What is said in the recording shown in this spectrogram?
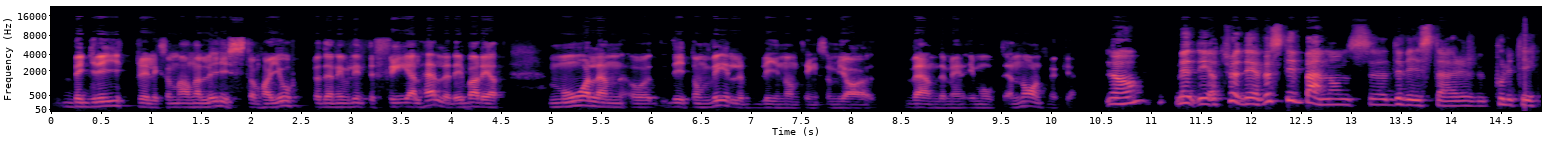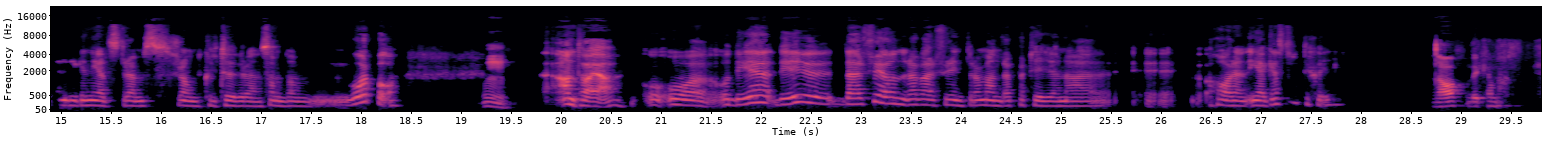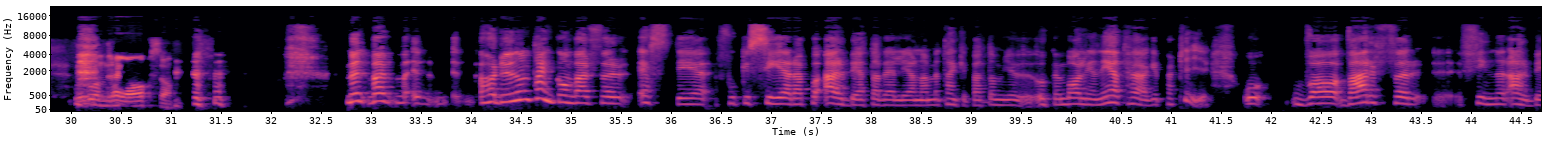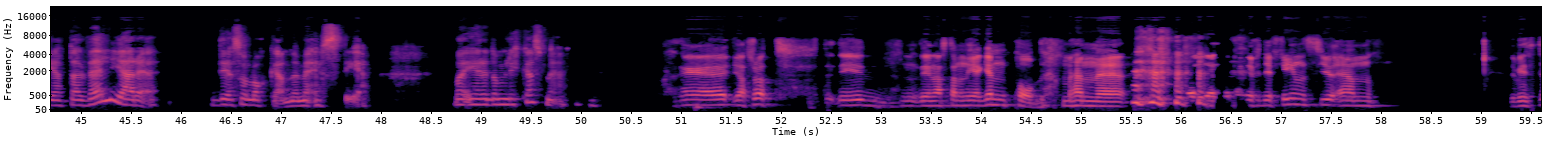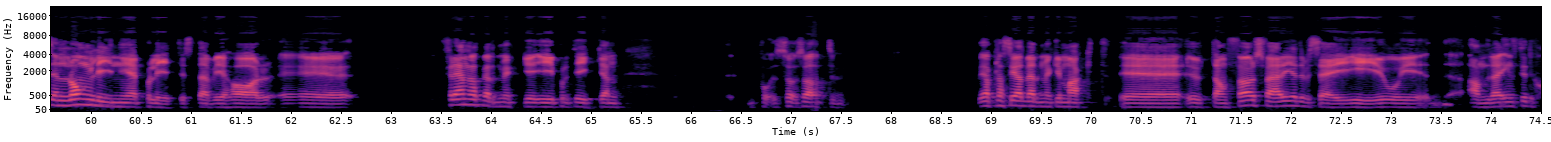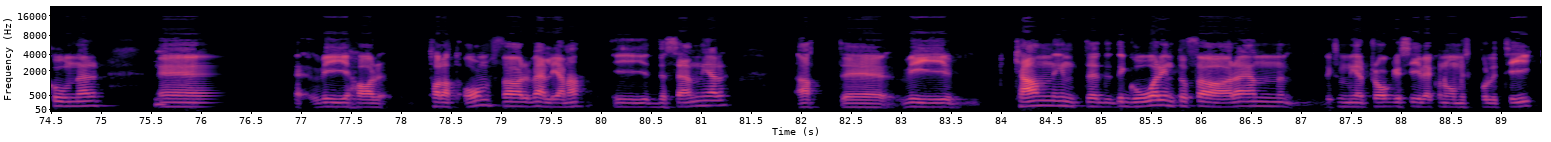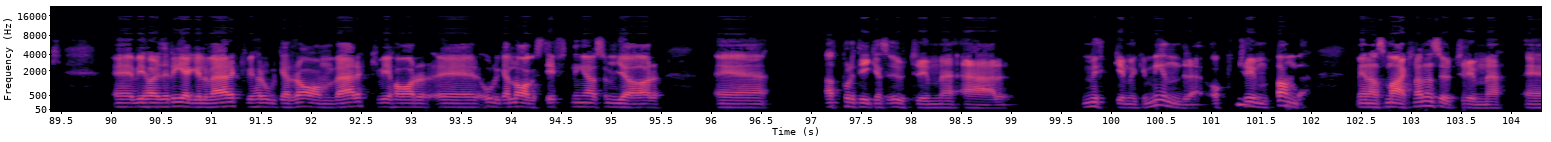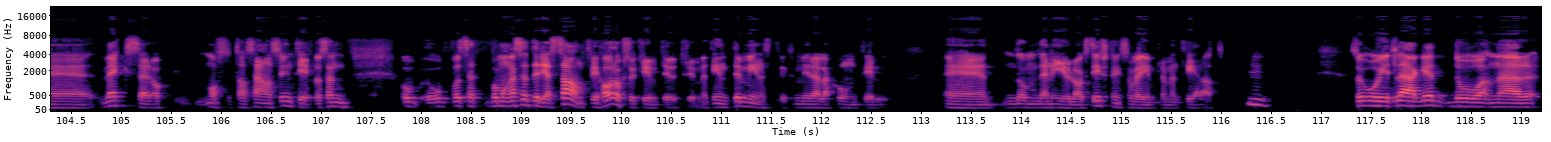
begriplig liksom, analys de har gjort och den är väl inte fel heller. Det är bara det att målen och dit de vill blir någonting som jag vänder mig emot enormt mycket. Ja, men jag tror det är väl Steve Bannons eh, devis där politiken ligger nedströms från kulturen som de går på. Mm. Antar jag. Och, och, och det, det, är ju därför jag undrar varför inte de andra partierna eh, har en egen strategi. Ja, det kan man. Det undrar jag också. Men var, har du någon tanke om varför SD fokuserar på arbetarväljarna med tanke på att de ju uppenbarligen är ett högerparti? Och var, varför finner arbetarväljare det så lockande med SD? Vad är det de lyckas med? Eh, jag tror att det är, det är, nästan en egen podd, men eh, det, det finns ju en det finns en lång linje politiskt där vi har eh, förändrat väldigt mycket i politiken på, så, så, att vi har placerat väldigt mycket makt eh, utanför Sverige, det vill säga i EU och i andra institutioner. Eh, vi har talat om för väljarna i decennier att eh, vi kan inte, det går inte att föra en liksom mer progressiv ekonomisk politik. Eh, vi har ett regelverk, vi har olika ramverk, vi har eh, olika lagstiftningar som gör eh, att politikens utrymme är mycket, mycket mindre och mm. krympande. Medan marknadens utrymme eh, växer och måste tas hänsyn till. Och, sen, och, och på, sätt, på, många sätt är det sant. Vi har också krympt utrymmet, inte minst liksom i relation till de, den EU-lagstiftning som vi har implementerat. Mm. Så och i ett läge då när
